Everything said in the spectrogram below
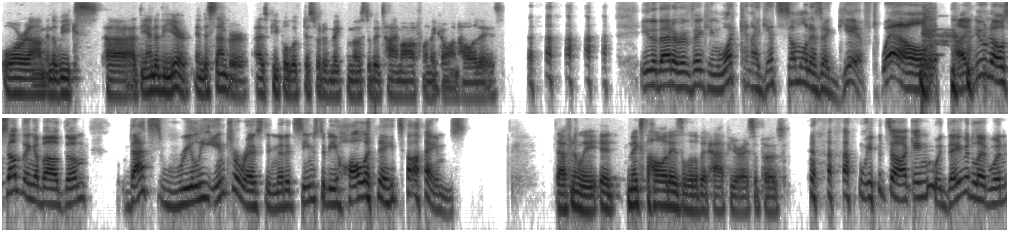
or um, in the weeks uh, at the end of the year in December, as people look to sort of make the most of their time off when they go on holidays. Either that or they're thinking, what can I get someone as a gift? Well, I do know something about them. That's really interesting that it seems to be holiday times. Definitely. It makes the holidays a little bit happier, I suppose. We're talking with David Litwin,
